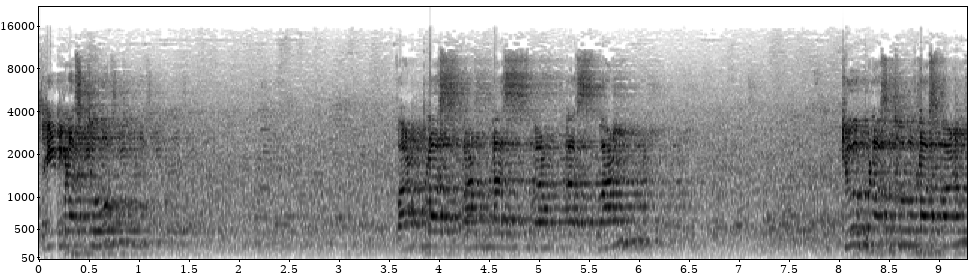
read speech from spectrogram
3 plus 2. 1 plus 1 plus 1 plus 1. 2 plus 2 plus 1.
